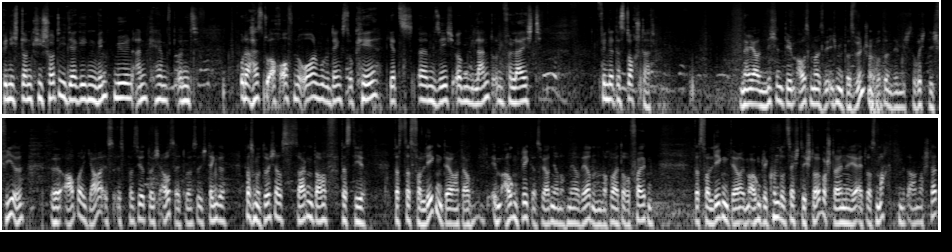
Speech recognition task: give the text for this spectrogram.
bin ich Don Quixote, der gegen Windmühlen ankämpft und oder hast du auch offene Ohren, wo du denkst, okay, jetzt ähm, sehe ich irgendwie Land und vielleicht findet es doch statt? Naja, nicht in dem Ausmaß, wie ich mir das wünschen würde, nämlich so richtig viel. Äh, aber ja, es, es, passiert durchaus etwas. Ich denke, dass man durchaus sagen darf, dass, die, dass das Verlegen der, der im Augenblick, es werden ja noch mehr werden, noch weitere Folgen, das Verlegen der im Augenblick 160 Stolpersteine ja etwas macht mit einer Stadt.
